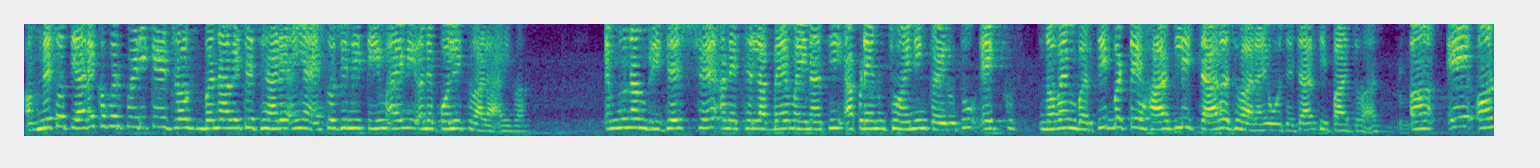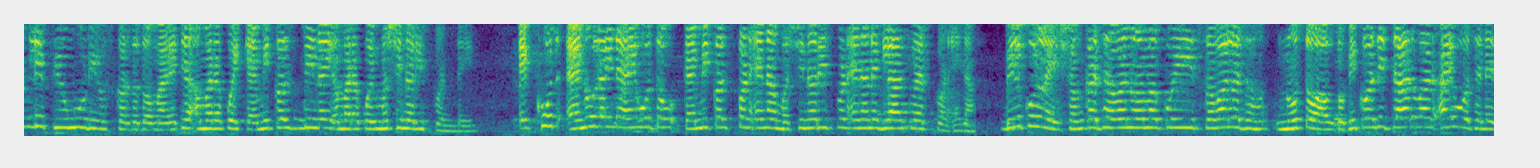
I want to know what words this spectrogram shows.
અમને તો ત્યારે ખબર પડી કે ડ્રગ્સ બનાવે છે જ્યારે અહીંયા એસઓજી ની ટીમ આવી અને પોલીસવાળા આવ્યા. એમનું નામ બ્રિજેશ છે અને છેલ્લા બે મહિનાથી આપણે એનું જોઈનિંગ કર્યું હતું એક નવેમ્બરથી બટ એ હાર્ડલી ચાર જ વાર આવ્યો છે ચારથી પાંચ વાર. એ ઓનલી ફ્યુમુડ યુઝ કરતો હતો અમારે. ત્યાં અમારા કોઈ કેમિકલ્સ બી નહીં, અમારા કોઈ મશીનરીઝ પણ નહીં. એ ખુદ એનું લઈને આવ્યો હતો. કેમિકલ્સ પણ એના મશીનરીઝ પણ એના ને ગ્લાસવેર્સ પણ એના. બિલકુલ નહીં. શંકા જવાનો આમાં કોઈ સવાલ જ નહોતો આવતો. બીકોઝ એ ચાર વાર આવ્યો છે ને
